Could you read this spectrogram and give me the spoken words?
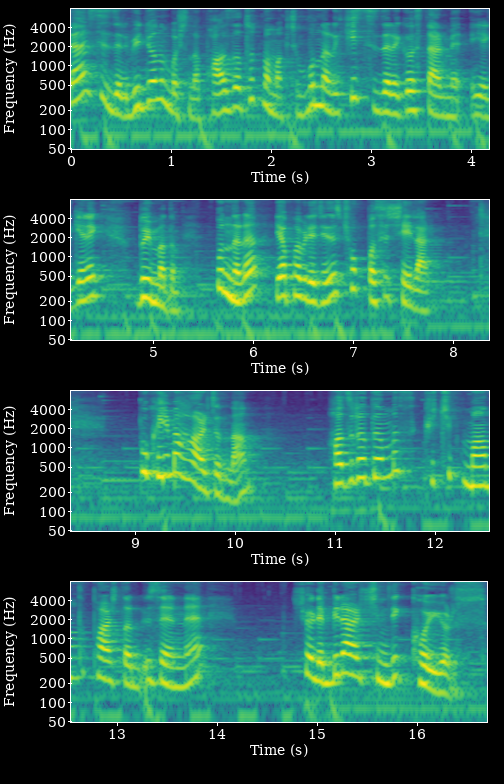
Ben sizleri videonun başında fazla tutmamak için bunları hiç sizlere göstermeye gerek duymadım. Bunları yapabileceğiniz çok basit şeyler. Bu kıyma harcından hazırladığımız küçük mantı parçalarının üzerine şöyle birer çimdik koyuyoruz.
